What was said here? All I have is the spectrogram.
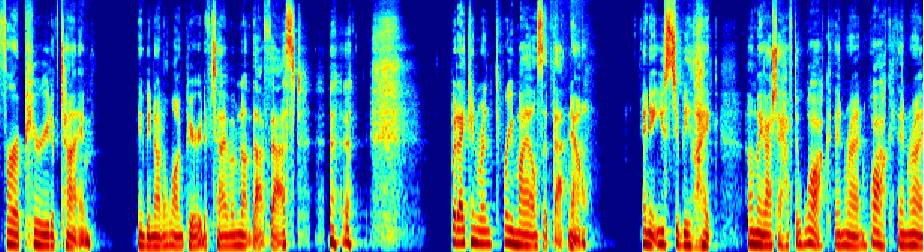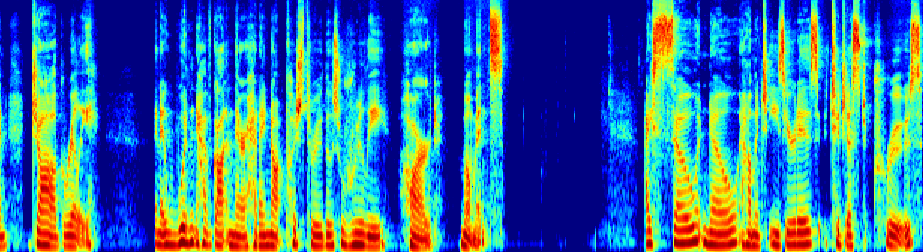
for a period of time. Maybe not a long period of time. I'm not that fast. but I can run three miles at that now. And it used to be like, oh my gosh, I have to walk, then run, walk, then run, jog really. And I wouldn't have gotten there had I not pushed through those really hard moments. I so know how much easier it is to just cruise.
